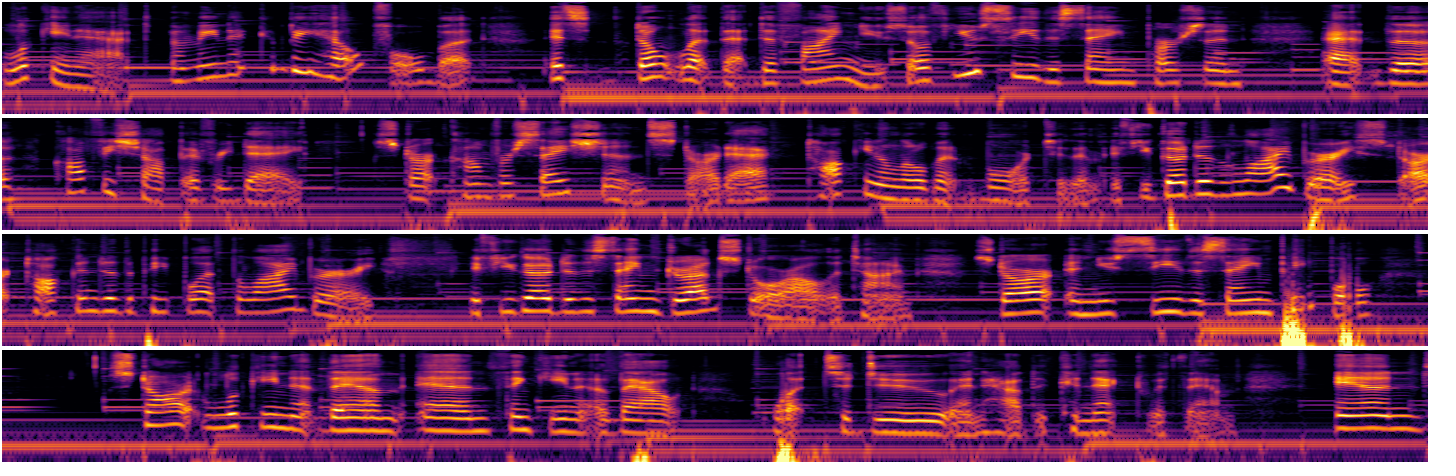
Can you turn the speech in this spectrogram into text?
looking at. I mean, it can be helpful, but it's don't let that define you. So if you see the same person at the coffee shop every day, start conversations, start act, talking a little bit more to them. If you go to the library, start talking to the people at the library. If you go to the same drugstore all the time, start and you see the same people, start looking at them and thinking about what to do and how to connect with them. And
